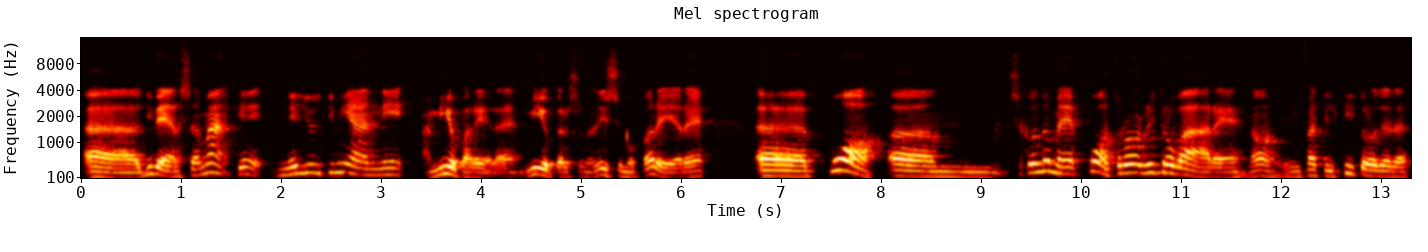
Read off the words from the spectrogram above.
uh, diversa, ma che negli ultimi anni, a mio parere, eh, mio personalissimo parere, uh, può, um, secondo me, può tro- ritrovare, no? infatti il titolo del,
